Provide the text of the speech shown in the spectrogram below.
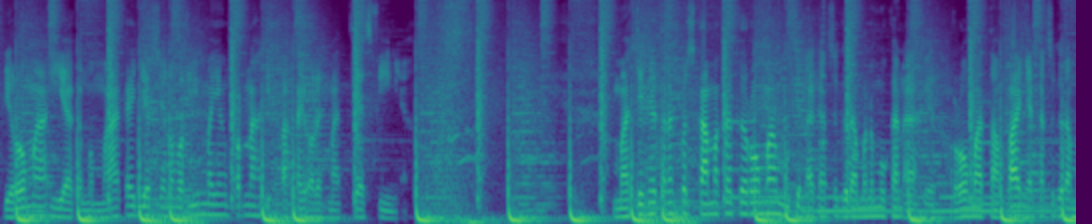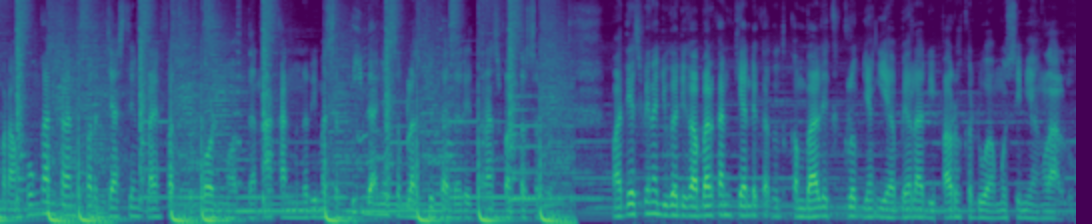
Di Roma, ia akan memakai jersey nomor 5 yang pernah dipakai oleh Matias Vinya. Macetnya transfer Skamaka ke Roma mungkin akan segera menemukan akhir. Roma tampaknya akan segera merampungkan transfer Justin Kluivert ke Bournemouth dan akan menerima setidaknya 11 juta dari transfer tersebut. Matias Vina juga dikabarkan kian dekat untuk kembali ke klub yang ia bela di paruh kedua musim yang lalu.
